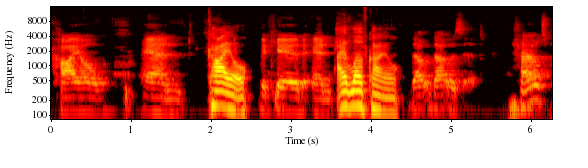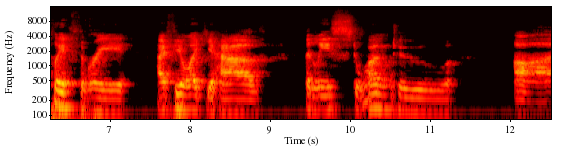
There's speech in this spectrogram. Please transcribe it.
Kyle and Kyle, the kid and I love Kyle. that that was it. Child's Play three, I feel like you have at least one, two, uh,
